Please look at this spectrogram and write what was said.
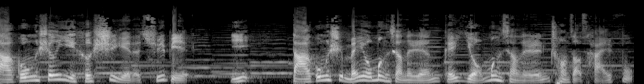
打工、生意和事业的区别：一、打工是没有梦想的人给有梦想的人创造财富；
